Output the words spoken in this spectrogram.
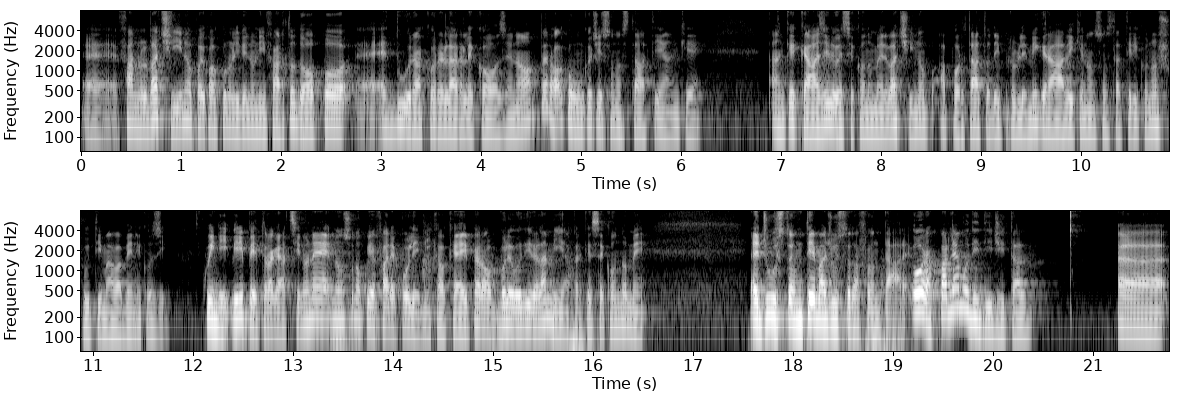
eh, fanno il vaccino, poi qualcuno gli viene un infarto dopo, eh, è dura correlare le cose, no? Però comunque ci sono stati anche, anche, casi dove secondo me il vaccino ha portato dei problemi gravi che non sono stati riconosciuti, ma va bene così. Quindi vi ripeto ragazzi, non, è, non sono qui a fare polemica, ok? Però volevo dire la mia perché secondo me è giusto, è un tema giusto da affrontare. Ora parliamo di digital. Uh,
